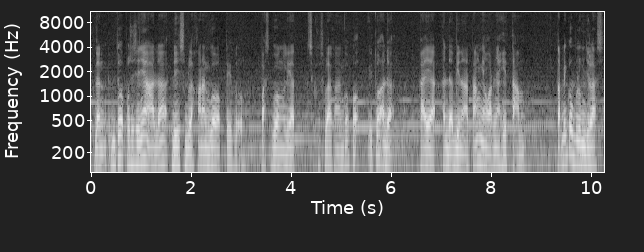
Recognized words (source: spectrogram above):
Dan itu posisinya ada di sebelah kanan gue waktu itu. Pas gue ngeliat ke sebelah kanan gue kok itu ada kayak ada binatang yang warnanya hitam. Tapi gue belum jelas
